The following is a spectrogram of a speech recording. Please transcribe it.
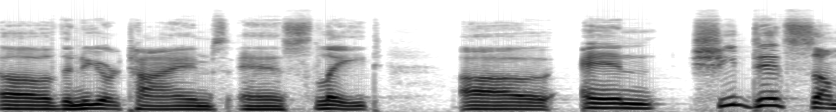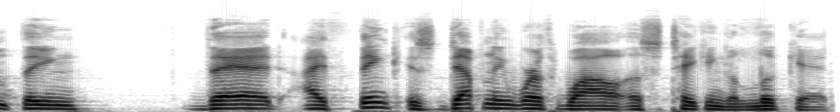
of the New York Times and Slate. Uh, and she did something that I think is definitely worthwhile us taking a look at.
